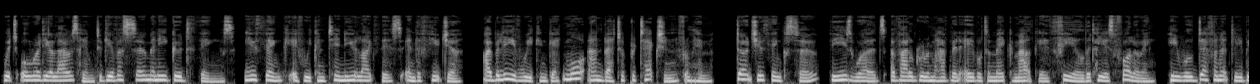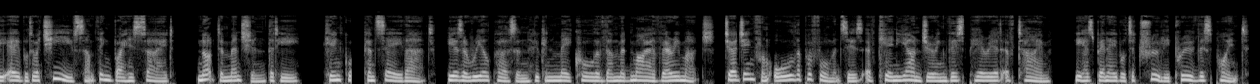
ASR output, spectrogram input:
which already allows him to give us so many good things. You think if we continue like this in the future, I believe we can get more and better protection from him. Don't you think so? These words of Algrim have been able to make Malkith feel that he is following. He will definitely be able to achieve something by his side, not to mention that he, Kinko can say that he is a real person who can make all of them admire very much. Judging from all the performances of Kinyan during this period of time, he has been able to truly prove this point.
